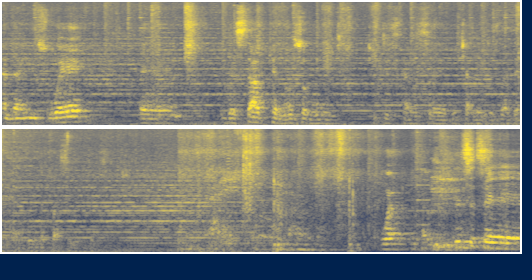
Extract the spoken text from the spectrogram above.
and then it's where uh, the staff can also meet to discuss uh, the challenges that they have in the facilities. Well, this is a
